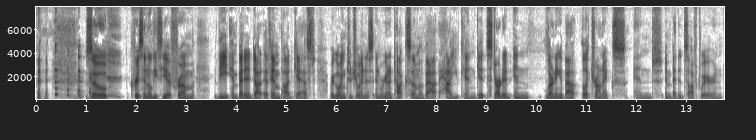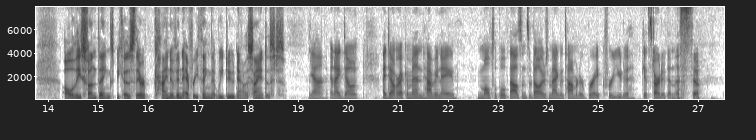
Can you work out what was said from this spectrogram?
so, Chris and Elecia from the Embedded.fm podcast are going to join us, and we're going to talk some about how you can get started in learning about electronics and embedded software and all of these fun things because they're kind of in everything that we do now as scientists. Yeah, and I don't I don't recommend having a multiple thousands of dollars magnetometer break for you to get started in this. So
